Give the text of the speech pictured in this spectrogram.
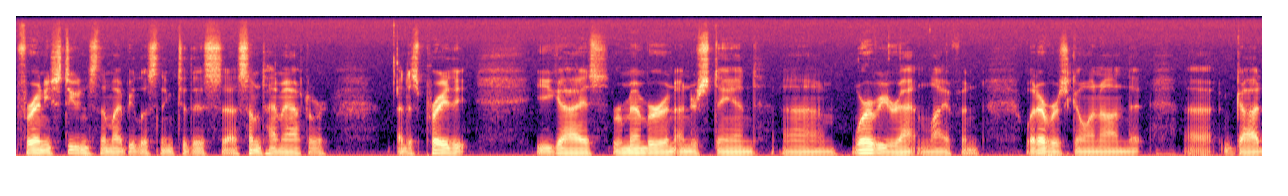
For any students that might be listening to this uh, sometime after, I just pray that you guys remember and understand um, wherever you're at in life and whatever's going on that uh, God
